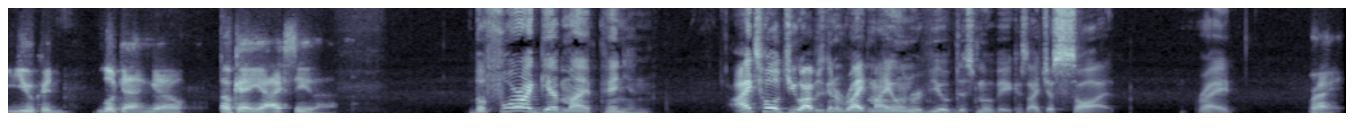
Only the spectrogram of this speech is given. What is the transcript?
you could look at and go, okay, yeah, I see that. Before I give my opinion, I told you I was going to write my own review of this movie because I just saw it. Right? Right.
